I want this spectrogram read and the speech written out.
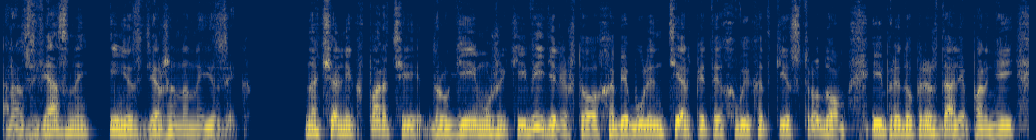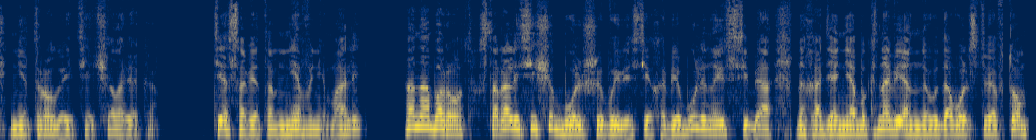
развязны и не сдержаны на язык. Начальник партии, другие мужики видели, что Хабибулин терпит их выходки с трудом и предупреждали парней «не трогайте человека». Те советом не внимали, а наоборот, старались еще больше вывести Хабибулина из себя, находя необыкновенное удовольствие в том,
